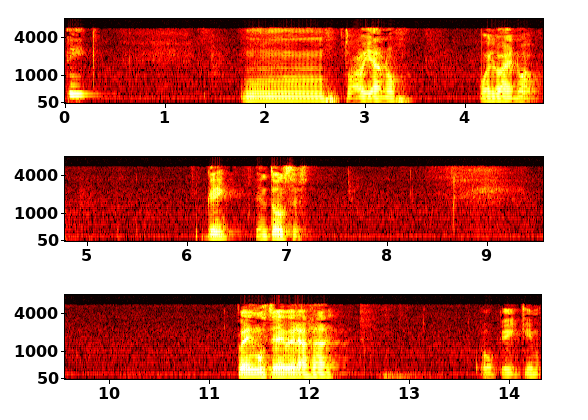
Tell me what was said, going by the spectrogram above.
tic, mm, todavía no, vuelva de nuevo. ¿Ok? Entonces, pueden ustedes ver, ajá, ok, que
